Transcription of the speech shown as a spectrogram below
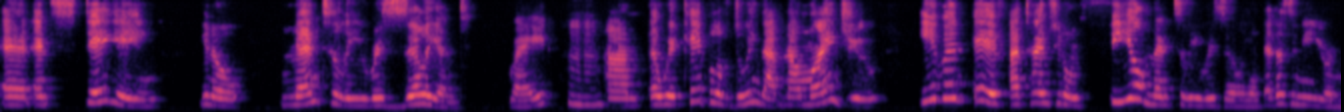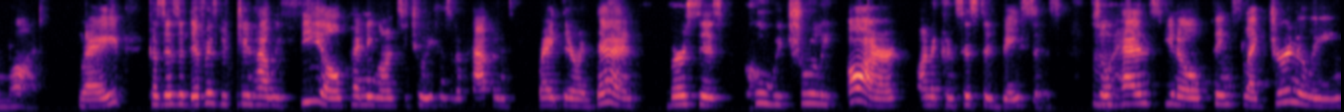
And and staying, you know, mentally resilient, right? Mm-hmm. Um, and we're capable of doing that. Now, mind you, even if at times you don't feel mentally resilient, that doesn't mean you're not, right? because there's a difference between how we feel depending on situations that have happened right there and then versus who we truly are on a consistent basis. Mm-hmm. So hence, you know, things like journaling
